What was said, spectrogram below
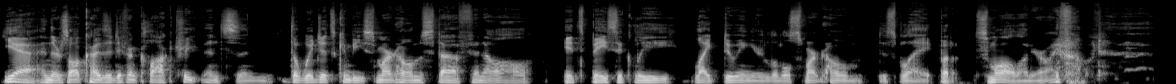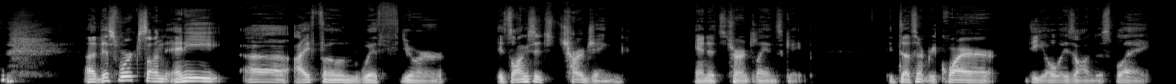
Yeah, and there's all kinds of different clock treatments, and the widgets can be smart home stuff and all. It's basically like doing your little smart home display, but small on your iPhone. uh, this works on any uh, iPhone with your, as long as it's charging and it's turned landscape. It doesn't require the always on display.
